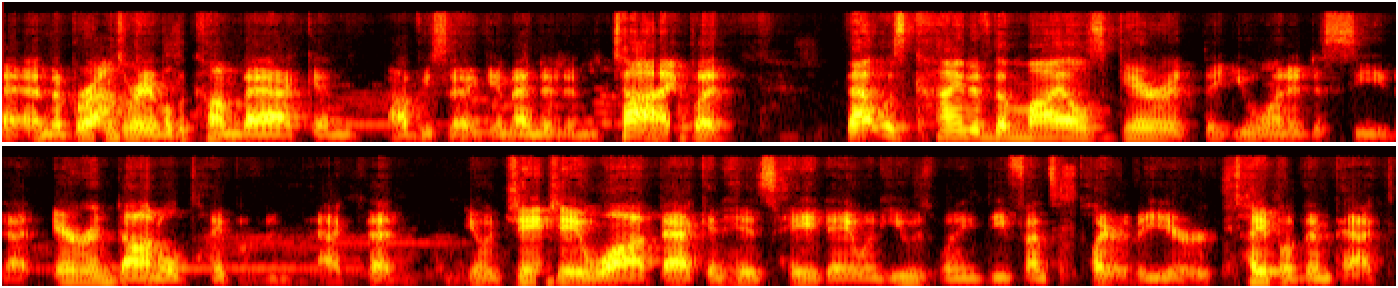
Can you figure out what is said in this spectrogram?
and the Browns were able to come back. And obviously, that game ended in a tie. But that was kind of the Myles Garrett that you wanted to see, that Aaron Donald type of impact, that you know J.J. Watt back in his heyday when he was winning Defensive Player of the Year type of impact.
